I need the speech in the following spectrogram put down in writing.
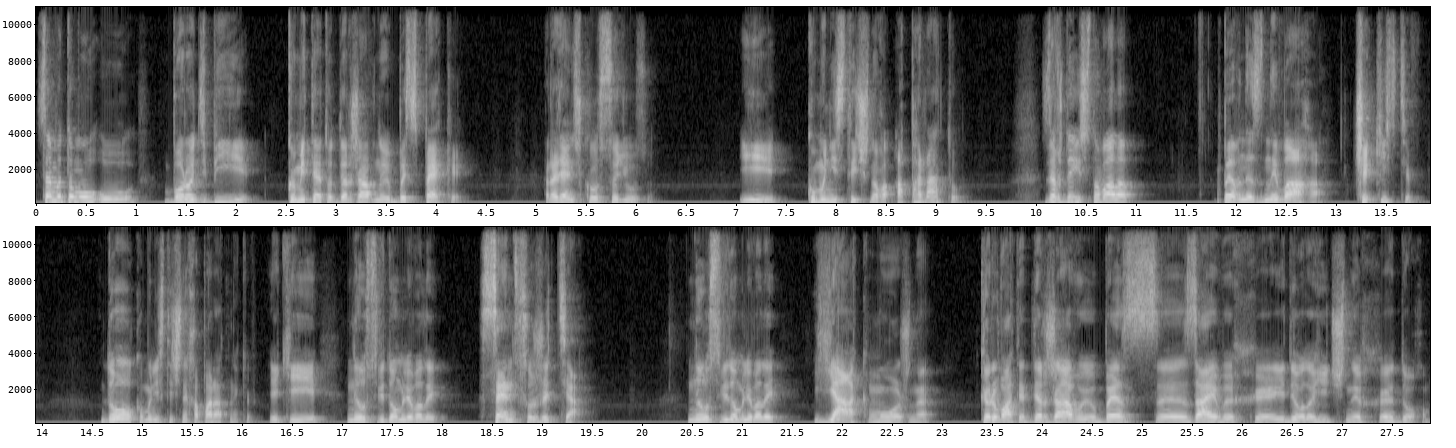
Саме тому у боротьбі Комітету державної безпеки Радянського Союзу і комуністичного апарату завжди існувала певна зневага чекістів до комуністичних апаратників, які не усвідомлювали сенсу життя, не усвідомлювали, як можна керувати державою без е, зайвих е, ідеологічних е, догм.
